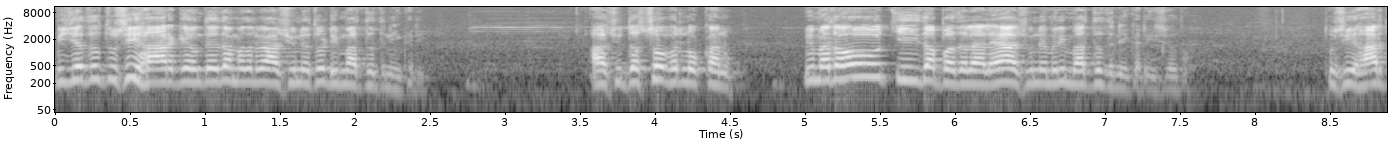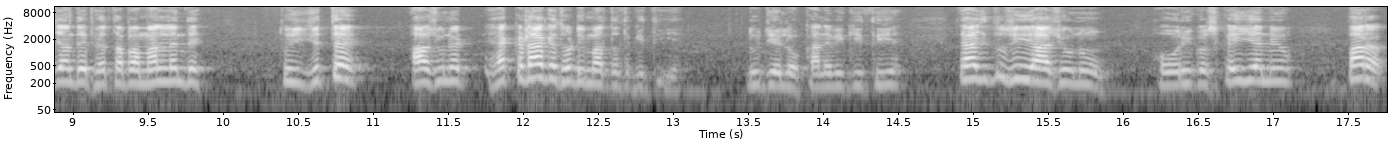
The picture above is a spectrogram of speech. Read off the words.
ਵੀ ਜਦੋਂ ਤੁਸੀਂ ਹਾਰ ਗਏ ਹੁੰਦੇ ਇਹਦਾ ਮਤਲਬ ਆਸ਼ੂ ਨੇ ਤੁਹਾਡੀ ਮਦਦ ਨਹੀਂ ਕਰੀ। ਆਸ਼ੂ ਦੱਸੋ ਫਿਰ ਲੋਕਾਂ ਨੂੰ ਵੀ ਮੈਂ ਤਾਂ ਉਹ ਚੀਜ਼ ਦਾ ਬਦਲਾ ਲਿਆ, ਆਸ਼ੂ ਨੇ ਮੇਰੀ ਮਦਦ ਨਹੀਂ ਕਰੀ ਸੀ ਉਦੋਂ। ਤੁਸੀਂ ਹਾਰ ਜਾਂਦੇ ਫਿਰ ਤਾਂ ਆਪਾਂ ਮੰਨ ਲੈਂਦੇ। ਤੁਸੀਂ ਜਿੱਤੇ, ਆਸ਼ੂ ਨੇ ਹੈਕੜਾ ਕੇ ਤੁਹਾਡੀ ਮਦਦ ਕੀਤੀ ਹੈ। ਦੂਜੇ ਲੋਕਾਂ ਨੇ ਵੀ ਕੀਤੀ ਹੈ। ਤੇ ਅੱਜ ਤੁਸੀਂ ਆਸ਼ੂ ਨੂੰ ਹੋਰ ਹੀ ਕੁਝ ਕਹੀ ਜਾਂਦੇ ਹੋ। ਪਰ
